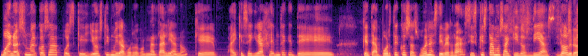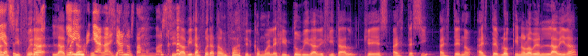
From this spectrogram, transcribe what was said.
Bueno, es una cosa pues que yo estoy muy de acuerdo con Natalia, ¿no? Que hay que seguir a gente que te, que te aporte cosas buenas, de verdad. Si es que estamos aquí dos días, Si dos fuera- días. si estamos. fuera la Hoy vida- y mañana, si- ya no estamos más. Si la vida fuera tan fácil como elegir tu vida digital, que es a este sí, a este no, a este blog y no lo veo en la vida,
